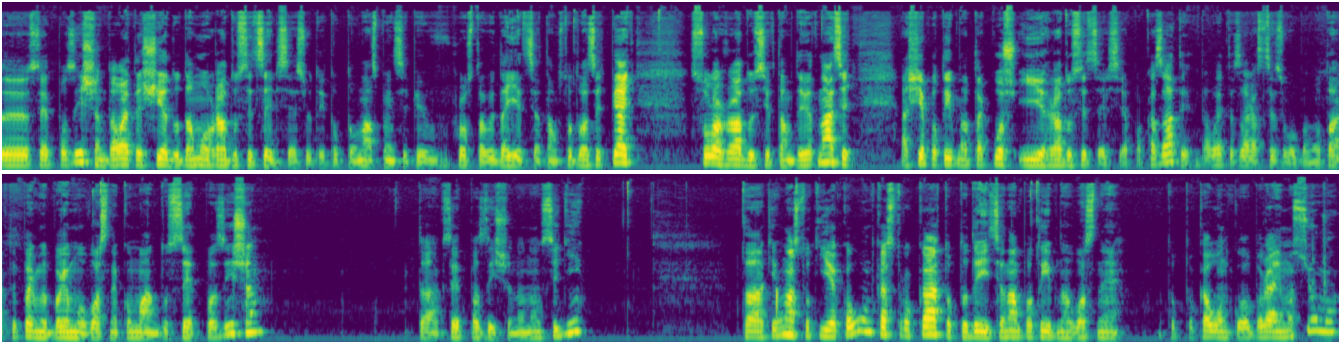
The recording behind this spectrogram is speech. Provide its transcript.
е, set position. Давайте ще додамо градуси Цельсія сюди. Тобто у нас, в принципі, просто видається там 125, 40 градусів, там 19. А ще потрібно також і градуси Цельсія показати. Давайте зараз це зробимо. Так, тепер ми беремо власне команду set position. Так, set position on LCD. Так, і в нас тут є колонка, строка. Тобто, дивіться, нам потрібно, власне, тобто колонку обираємо сьому.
